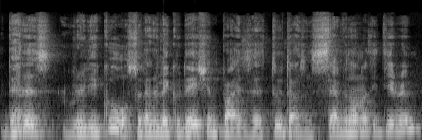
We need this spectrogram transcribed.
that is really cool. So then the liquidation price is at 2,700 Ethereum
